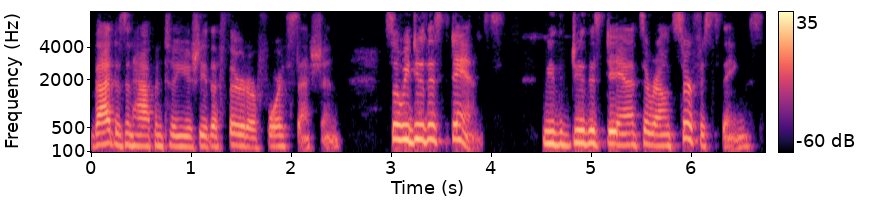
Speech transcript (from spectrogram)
That doesn't happen until usually the third or fourth session. So we do this dance. We do this dance around surface things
